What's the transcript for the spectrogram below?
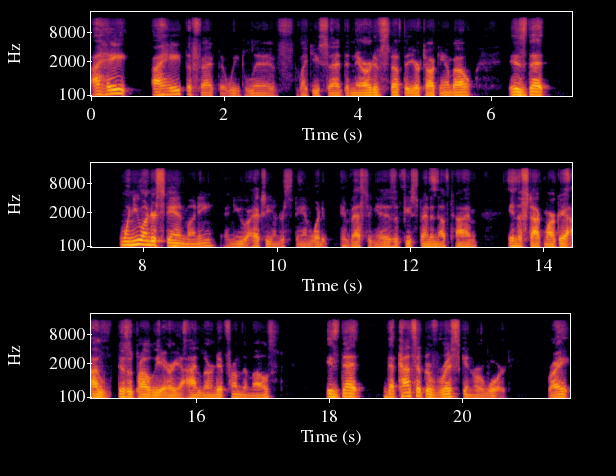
I hate I hate the fact that we live, like you said, the narrative stuff that you're talking about is that when you understand money and you actually understand what investing is, if you spend enough time in the stock market, I this is probably the area I learned it from the most, is that the concept of risk and reward, right?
